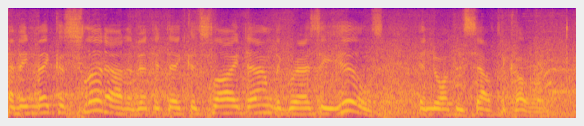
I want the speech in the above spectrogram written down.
and they'd make a sled out of it that they could slide down the grassy hills in North and South Dakota.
